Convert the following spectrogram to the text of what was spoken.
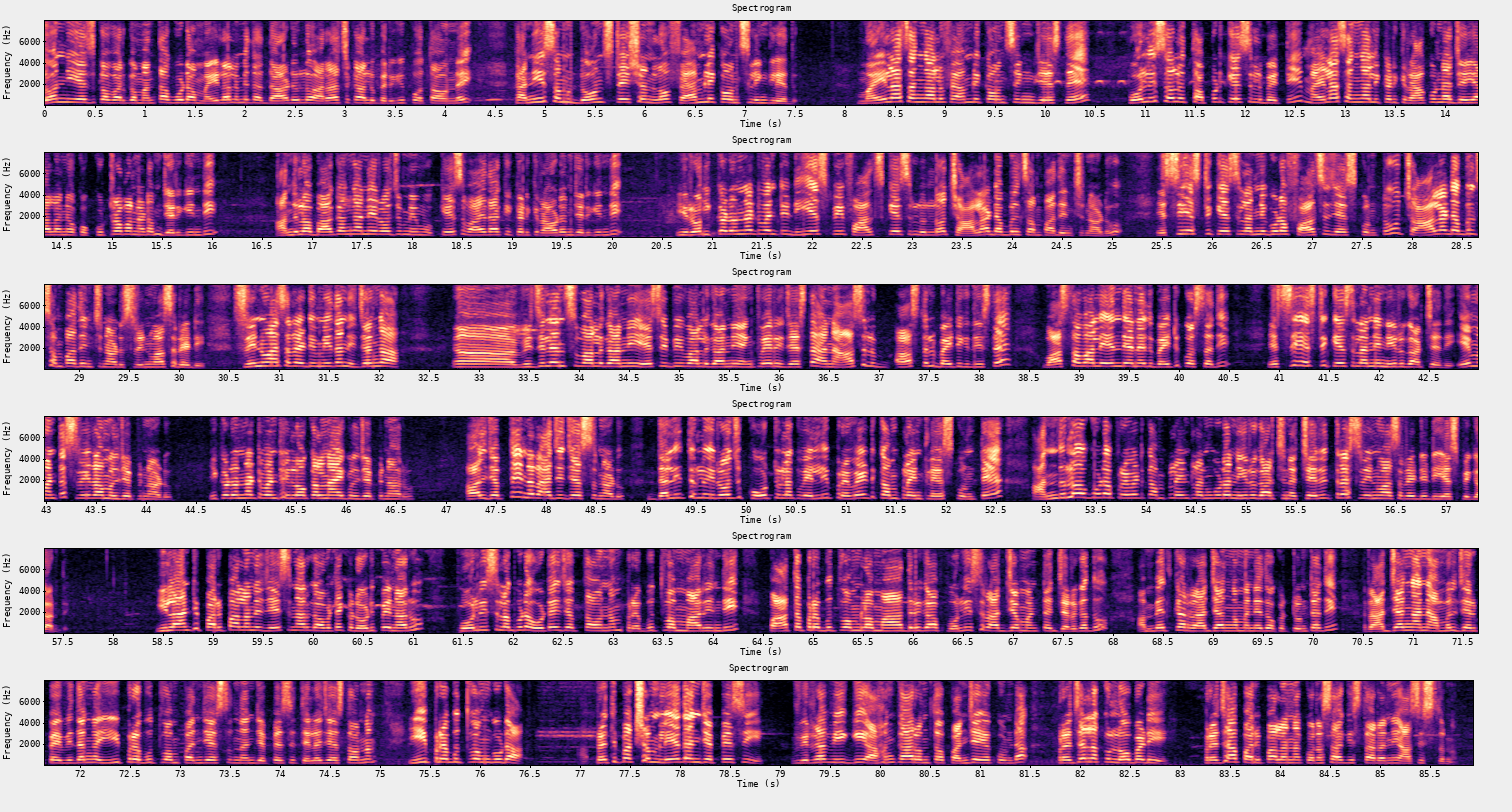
డోన్ నియోజకవర్గం అంతా కూడా మహిళల మీద దాడులు అరాచకాలు పెరిగిపోతూ ఉన్నాయి. కనీసం డోన్ స్టేషన్లో ఫ్యామిలీ కౌన్సిలింగ్ లేదు. మహిళా సంఘాలు ఫ్యామిలీ కౌన్సిలింగ్ చేస్తే పోలీసు వాళ్ళు తప్పుడు కేసులు పెట్టి మహిళా సంఘాలు ఇక్కడికి రాకుండా చేయాలని ఒక కుట్ర పన్నడం జరిగింది. అందులో భాగంగానే రోజు మేము కేసు వాయిదాకి ఇక్కడికి రావడం జరిగింది. ఈరోజు ఇక్కడ ఉన్నటువంటి డిఎస్పి ఫాల్స్ కేసులలో చాలా డబ్బులు సంపాదించినాడు. ఎస్సీ ఎస్టీ కేసులన్నీ కూడా ఫాల్స్ చేసుకుంటూ చాలా డబ్బులు సంపాదించినాడు శ్రీనివాసరెడ్డి. శ్రీనివాసరెడ్డి మీద నిజంగా విజిలెన్స్ వాళ్ళు కానీ ఏసీబీ వాళ్ళు కానీ ఎంక్వైరీ చేస్తే ఆయన ఆస్తులు ఆస్తులు బయటికి తీస్తే వాస్తవాలు ఏంది అనేది బయటకు వస్తుంది. ఎస్సీ ఎస్టీ కేసులన్నీ నీరుగార్చేది ఏమంటే శ్రీరాములు చెప్పినాడు. ఇక్కడ ఉన్నటువంటి లోకల్ నాయకులు చెప్పినారు. వాళ్ళు చెప్తే ఈయన రాజీ చేస్తున్నాడు. దళితులు ఈరోజు కోర్టులకు వెళ్ళి ప్రైవేట్ కంప్లైంట్లు వేసుకుంటే అందులో కూడా ప్రైవేట్ కంప్లైంట్లను కూడా నీరుగార్చిన చరిత్ర శ్రీనివాసరెడ్డి డిఎస్పీ గారిది. ఇలాంటి పరిపాలన చేసినారు కాబట్టి ఇక్కడ ఓడిపోయినారు. పోలీసులకు కూడా ఒకటే చెప్తా ఉన్నాం ప్రభుత్వం మారింది. పాత ప్రభుత్వంలో మాదిరిగా పోలీసు రాజ్యం అంటే జరగదు. అంబేద్కర్ రాజ్యాంగం అనేది ఒకటి ఉంటుంది. రాజ్యాంగాన్ని అమలు జరిపే విధంగా ఈ ప్రభుత్వం పనిచేస్తుందని చెప్పేసి తెలియజేస్తా ఉన్నాం. ఈ ప్రభుత్వం కూడా ప్రతిపక్షం లేదని చెప్పేసి విర్రవీగి అహంకారంతో పనిచేయకుండా ప్రజలకు లోబడి ప్రజా పరిపాలన కొనసాగిస్తారని ఆశిస్తున్నాం.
